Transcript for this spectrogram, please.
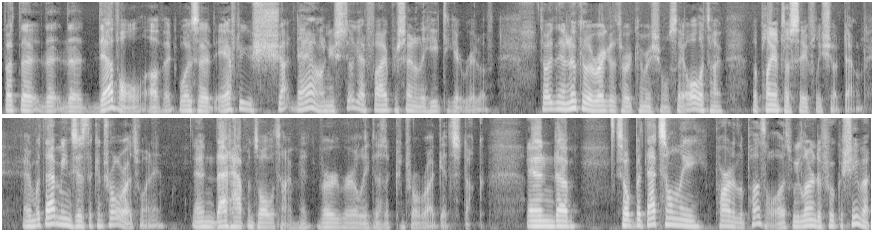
But the, the, the devil of it was that after you shut down, you still got 5% of the heat to get rid of. So the Nuclear Regulatory Commission will say all the time, the plants are safely shut down. And what that means is the control rods went in. And that happens all the time. It very rarely does a control rod get stuck. And um, So, but that's only part of the puzzle. As we learned at Fukushima,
